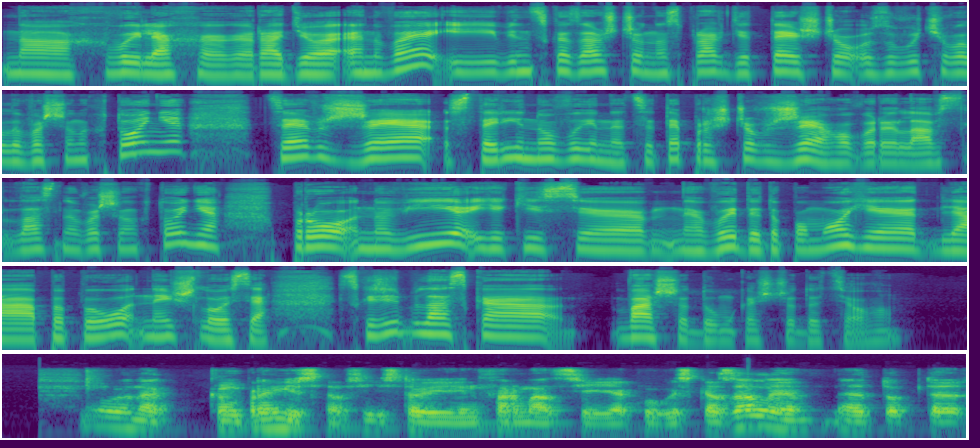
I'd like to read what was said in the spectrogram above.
на хвилях радіо НВ, і він сказав, що насправді те, що озвучували в Вашингтоні, це вже старі новини. Це те, про що вже говорила власне в Вашингтоні. Про нові якісь е, види допомоги для ППО не йшлося. Скажіть, будь ласка, ваша думка щодо цього? Ну, вона компромісна із тої інформації, яку ви сказали. Тобто,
